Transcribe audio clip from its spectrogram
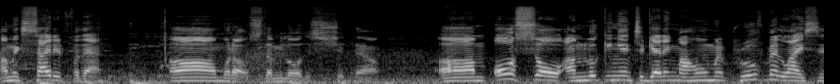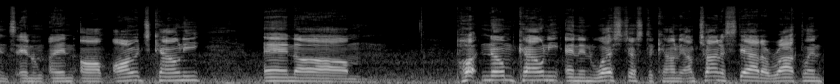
I'm excited for that. Um, what else? Let me load this shit down. Um, also, I'm looking into getting my home improvement license in, in um, Orange County and um, Putnam County and in Westchester County. I'm trying to stay out of Rockland.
